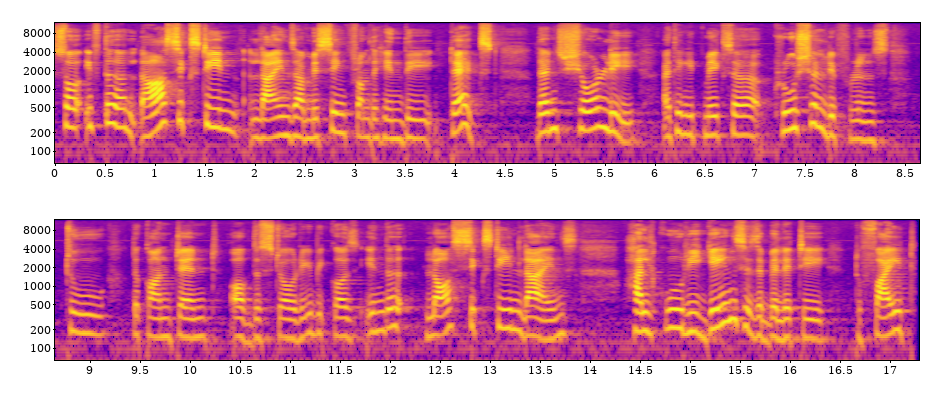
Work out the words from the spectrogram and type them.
So, if the last 16 lines are missing from the Hindi text, then surely I think it makes a crucial difference to the content of the story, because in the last 16 lines, Halku regains his ability to fight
